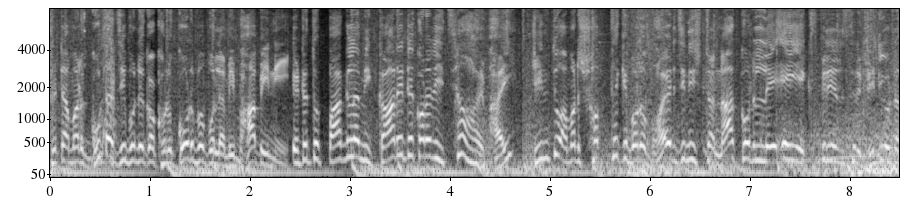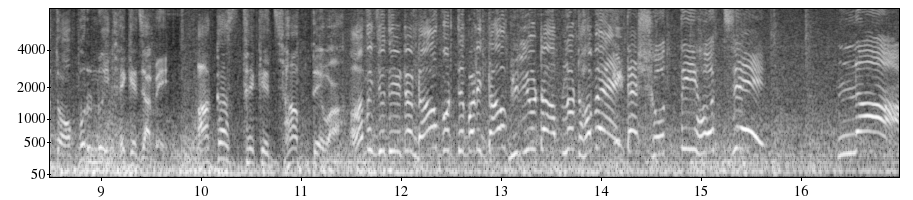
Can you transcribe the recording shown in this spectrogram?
সেটা আমার গোটা জীবনে কখনো করব বলে আমি ভাবিনি। এটা তো পাগলামি। কার এটা করার ইচ্ছা হয় ভাই? কিন্তু আমার সব থেকে বড় ভয়ের জিনিসটা না করলে এই এক্সপিরিয়েন্সের ভিডিওটা তো অপূর্ণই থেকে যাবে। আকাশ থেকে ঝাঁপ দেওয়া। আমি যদি এটা নাও করতে পারি তাও ভিডিওটা আপলোড হবে। এটা সত্যি হচ্ছে। না।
